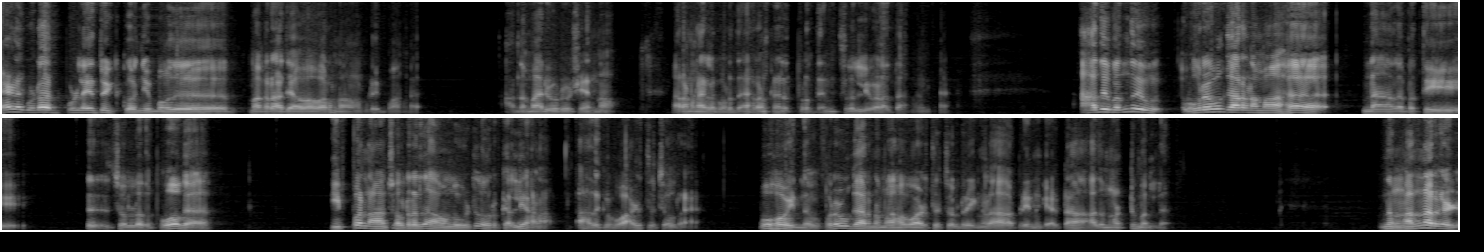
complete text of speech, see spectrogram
ஏழை கூட பிள்ளைய தூக்கி கொஞ்சும் போது மகராஜாவாக வரணும் அப்படிம்பாங்க. அந்த மாதிரி ஒரு விஷயந்தான் அரண்மனையில் பிறந்தேன் அரண்மனையில் பிறந்தேன்னு சொல்லி வளர்த்தாங்க. அது வந்து உறவு காரணமாக நான் அதை பற்றி சொல்வது போக இப்போ நான் சொல்கிறது அவங்க வீட்டில் ஒரு கல்யாணம். அதுக்கு வாழ்த்து சொல்கிறேன் ஓஹோ இந்த உறவு காரணமாக வாழ்த்து சொல்கிறீங்களா அப்படின்னு கேட்டால் அது மட்டுமல்ல. இந்த மன்னர்கள்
